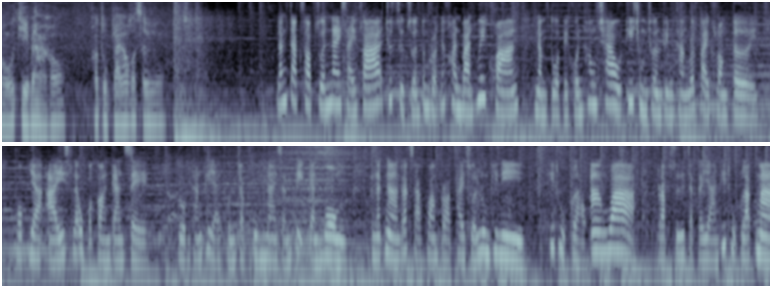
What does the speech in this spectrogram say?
ผมก็ขี่ไปหาเขาเขาถูกใจเขาก็ซื้อ หลังจากสอบสวนนายสายฟ้าชุดสืบสวนตำรวจนครบาลห้วยขวางนำตัวไปค้นห้องเช่าที่ชุมชนริมทางรถไฟคลองเตย พบยาไอซ์และอุปกรณ์การเสพรวมทั้งขยายผลจับกลุ่มนายสันติกันวง พนักงานรักษาความปลอดภัยสวนลุมพินี ที่ถูกกล่าวอ้างว่า รับซื้อจักรยานที่ถูกลักมา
